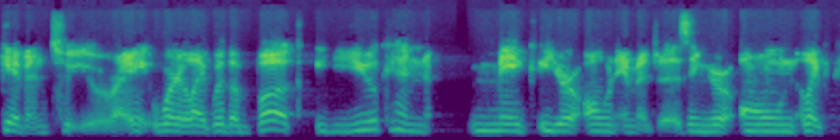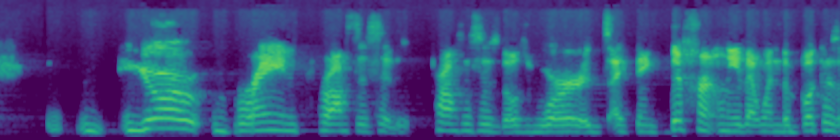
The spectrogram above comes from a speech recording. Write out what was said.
given to you, right? Where like with a book, you can make your own images and your own like your brain processes processes those words i think differently than when the book is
